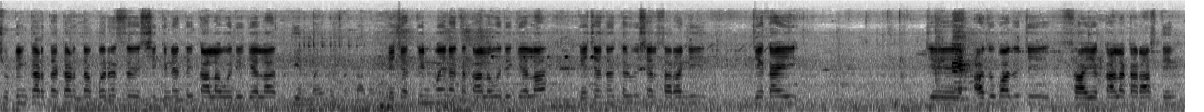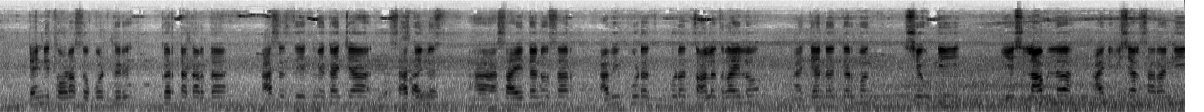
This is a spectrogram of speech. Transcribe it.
शूटिंग करता करता बरंच शिकण्यातही कालावधी गेला. तीन महिन्याचा कालावधी. त्याच्यात तीन महिन्याचा कालावधी गेला. त्याच्यानंतर विशाल सरांनी जे काही जे आजूबाजूचे सहाय्यक कलाकार असतील त्यांनी थोडा सपोर्ट कर करता करता असंच एकमेकांच्या साथीनं हा सहाय्यतानुसार आम्ही पुढं पुढं चालत राहिलो. आणि त्यानंतर मग शेवटी यश लाभलं आणि विशाल सरांनी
